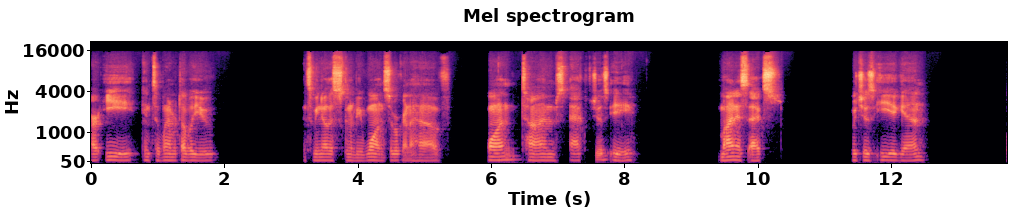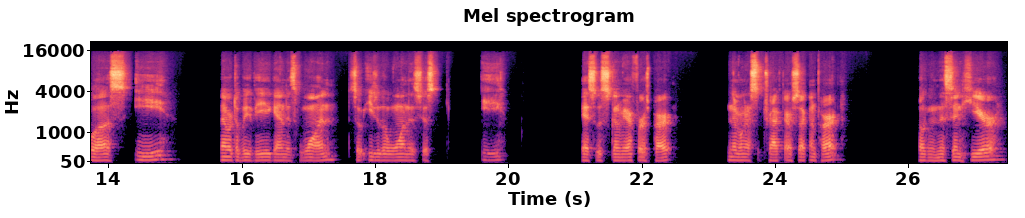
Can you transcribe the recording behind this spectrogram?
our e into Lambert W. And so we know this is going to be 1. So we're going to have 1 times x, which is e, minus x, which is e again, plus e, Lambert WV again is 1. So e to the 1 is just e. Okay, so this is going to be our first part. And then we're going to subtract our second part. Plugging this in here,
